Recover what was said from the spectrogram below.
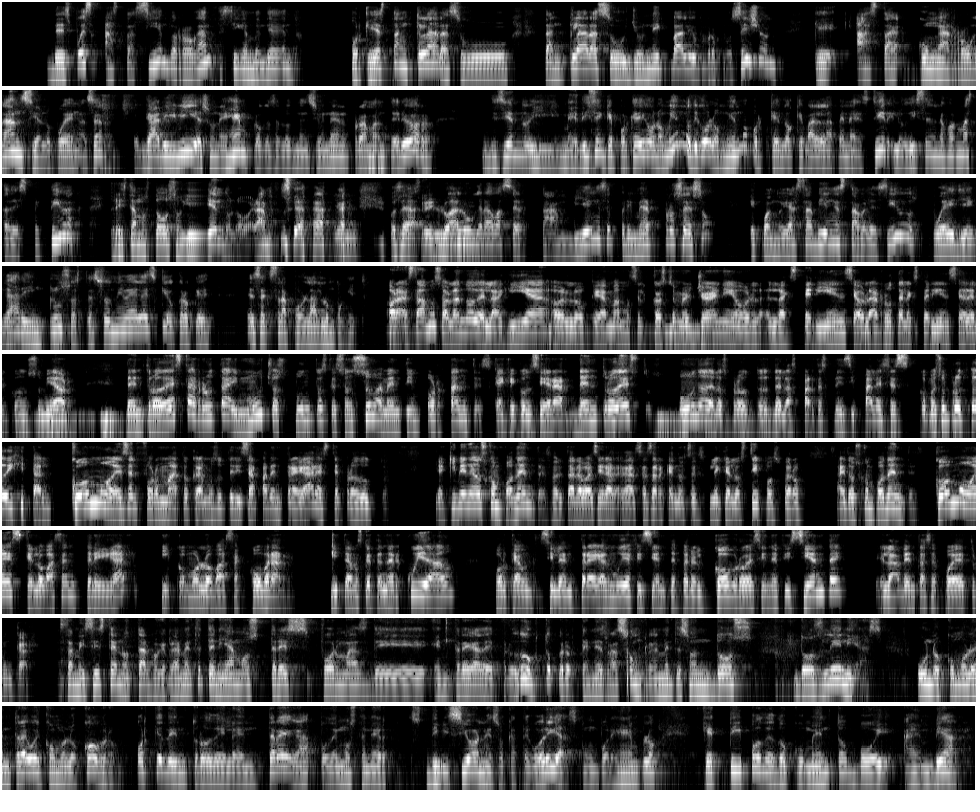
después hasta siendo arrogantes siguen vendiendo, porque ya es tan clara su, tan clara su unique value proposition que hasta con arrogancia lo pueden hacer. Gary Vee es un ejemplo que se los mencioné en el programa anterior, diciendo, y me dicen que por qué digo lo mismo, digo lo mismo porque es lo que vale la pena decir, y lo dice de una forma hasta despectiva, pero ahí estamos todos oyéndolo, ¿verdad? O sea, o sea lo ha logrado hacer tan bien ese primer proceso que cuando ya está bien establecido puede llegar incluso hasta esos niveles que yo creo que es extrapolarlo un poquito. Ahora, estábamos hablando de la guía o lo que llamamos el Customer Journey o la experiencia o la ruta de la experiencia del consumidor. Dentro de esta ruta hay muchos puntos que son sumamente importantes que hay que considerar. Dentro de estos, uno de los productos, de las partes principales es, como es un producto digital, cómo es el formato que vamos a utilizar para entregar este producto. Y aquí vienen dos componentes. Ahorita le voy a decir a César que nos explique los tipos, pero hay dos componentes. ¿Cómo es que lo vas a entregar y cómo lo vas a cobrar? Y tenemos que tener cuidado porque aunque si la entrega es muy eficiente, pero el cobro es ineficiente, la venta se puede truncar. Hasta me hiciste notar, porque realmente teníamos tres formas de entrega de producto, pero tenés razón, realmente son dos, dos líneas. Uno, cómo lo entrego y cómo lo cobro, porque dentro de la entrega podemos tener divisiones o categorías, como por ejemplo, ¿qué tipo de documento voy a enviar?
